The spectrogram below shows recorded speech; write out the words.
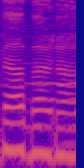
da da da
